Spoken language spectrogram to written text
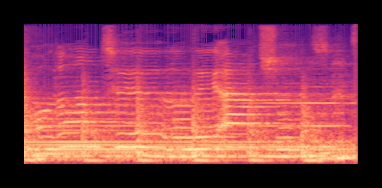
Hold on to the ashes,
